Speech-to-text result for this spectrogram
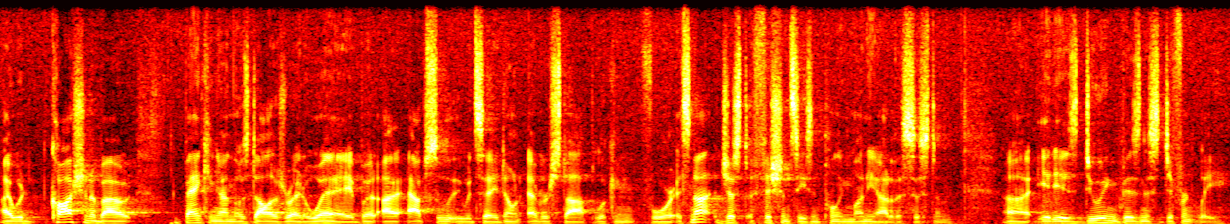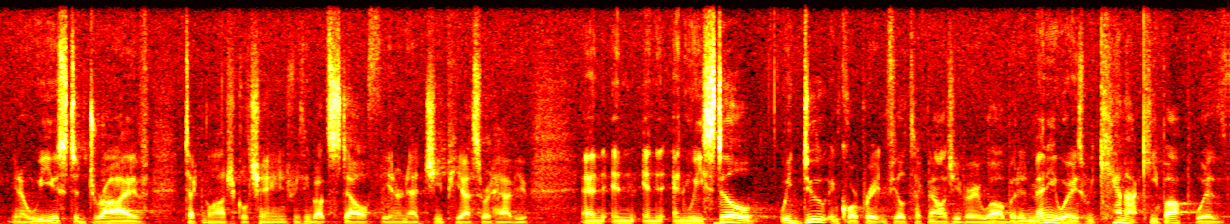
I would caution about banking on those dollars right away, but I absolutely would say don't ever stop looking for, it's not just efficiencies and pulling money out of the system. Uh, it is doing business differently. You know, we used to drive technological change. You think about stealth, the internet, GPS, what have you. And, and, and, and we still, we do incorporate and field technology very well, but in many ways we cannot keep up with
